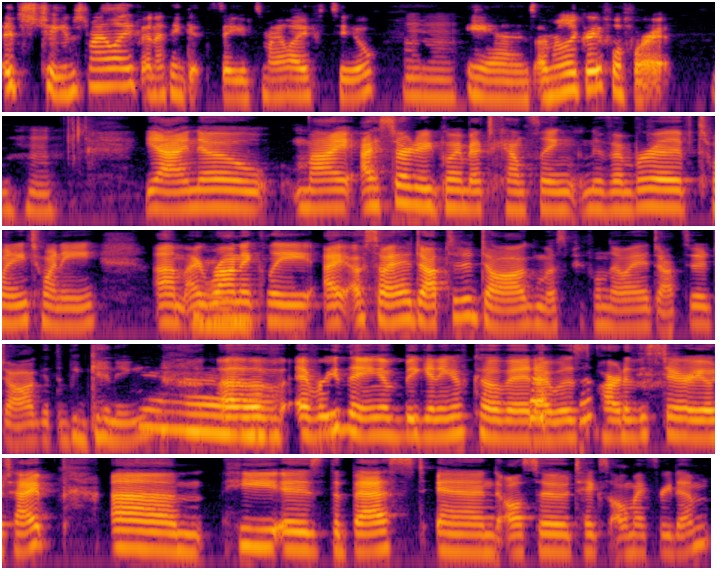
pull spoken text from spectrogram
it's changed my life and I think it saved my life too. Mhm. And I'm really grateful for it. hmm Yeah, I know. My I started going back to counseling November of 2020. Um, Mhm. ironically, I so I adopted a dog. Most people know I adopted a dog at the beginning Yeah. of everything of beginning of COVID. I was part of the stereotype. Um, he is the best and also takes all my freedom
